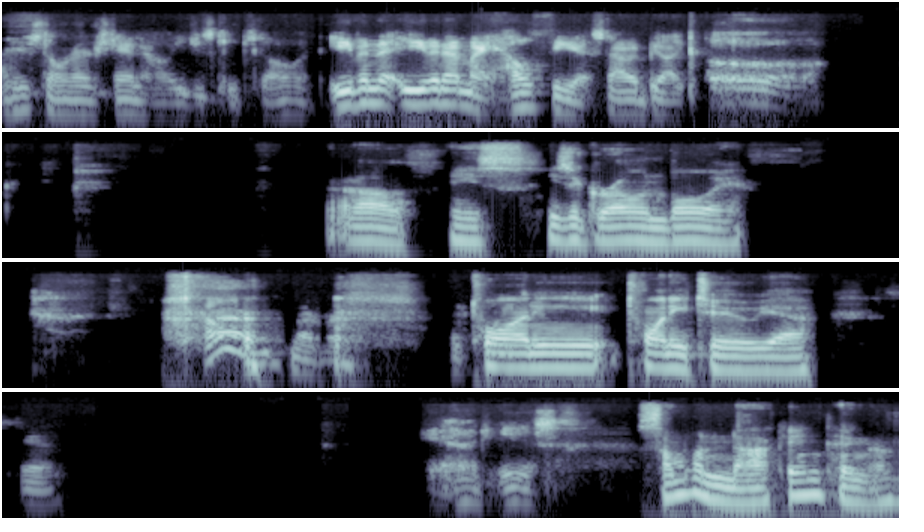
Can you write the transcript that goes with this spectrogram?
I just don't understand how he just keeps going. Even even at my healthiest, I would be like, oh, Oh, he's he's a growing boy. how old is Trevor? Like 20, 22, yeah. Yeah, Yeah, jeez. Someone knocking. Hang on.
